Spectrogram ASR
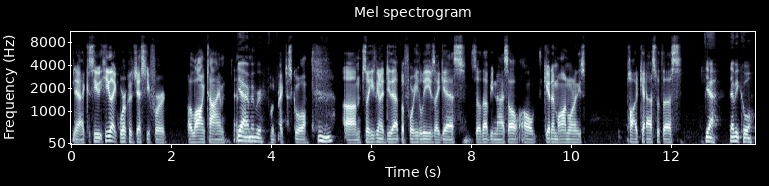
yeah, because he he like worked with Jesse for a long time. yeah, I remember. Went back to school. Mhm. Um, so he's gonna do that before he leaves, I guess. So that'd be nice. I'll I'll get him on one of these podcasts with us. Yeah, that'd be cool.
